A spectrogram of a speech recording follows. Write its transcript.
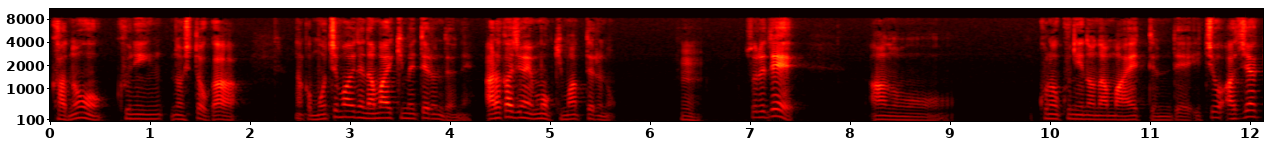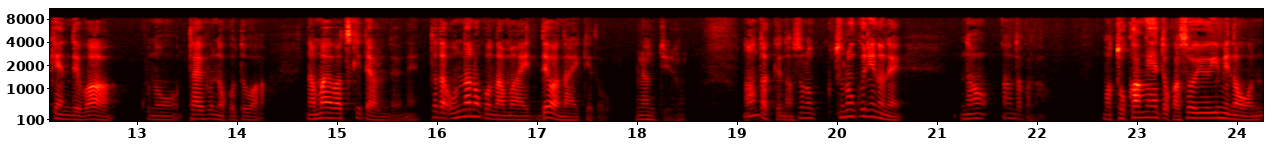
かの国の人がなんか持ち前で名前決めてるんだよね。あらかじめもう決まってるの。うん。それで、あのーこの国の名前っていうんで一応アジア圏ではこの台風のことは名前は付けてあるんだよね。ただ女の子の名前ではないけど。なんていうの？なんだっけなそのその国のねななんだかな、まあ、トカゲとかそういう意味の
